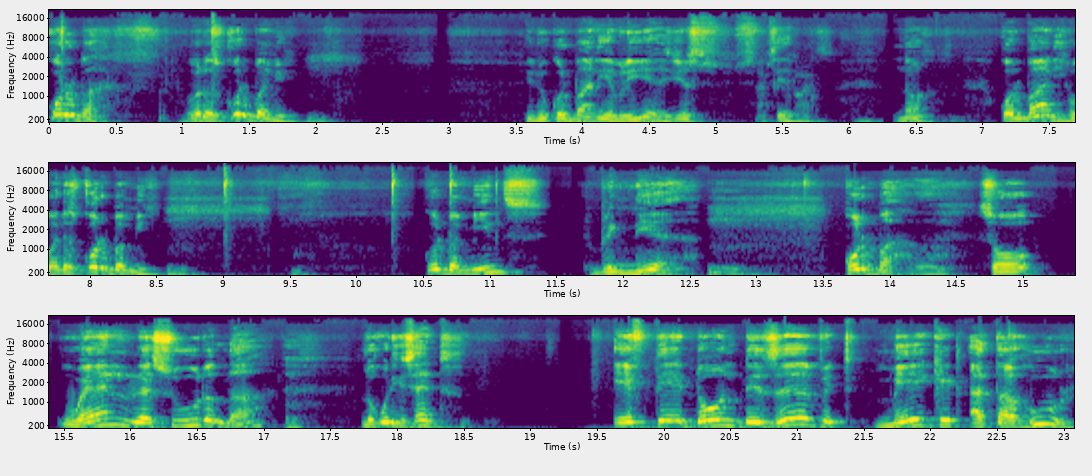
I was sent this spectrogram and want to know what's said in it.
Qurba. What does qurba mean? You do qurbani every year. you Just say, Sacrifice. no. Qurbani. What does qurba mean? Qurba means to bring near. Qurba. So when Rasulullah, look what he said. If they don't deserve it, make it a tahur.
